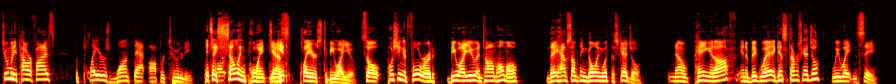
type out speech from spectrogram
too many Power Fives. The players want that opportunity. The it's a selling point to yes. get players to BYU. So pushing it forward, BYU and Tom Holmoe, they have something going with the schedule. Now paying it off in a big way against a tougher schedule, we wait and see.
